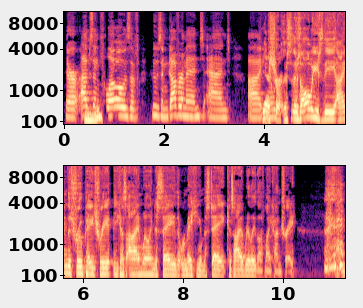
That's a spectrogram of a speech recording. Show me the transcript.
there are ebbs mm-hmm. and flows of who's in government and uh, yeah, know, sure. There's there's always the I'm the true patriot because I'm willing to say that we're making a mistake because I really love my country. um,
